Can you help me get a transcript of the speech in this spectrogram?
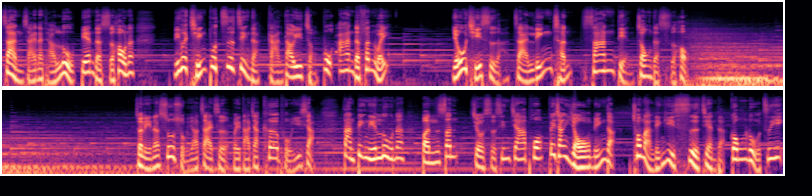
站在那条路边的时候呢，你会情不自禁地感到一种不安的氛围，尤其是啊，在凌晨三点钟的时候。这里呢，叔叔要再次为大家科普一下，但宾尼路呢，本身就是新加坡非常有名的、充满灵异事件的公路之一。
